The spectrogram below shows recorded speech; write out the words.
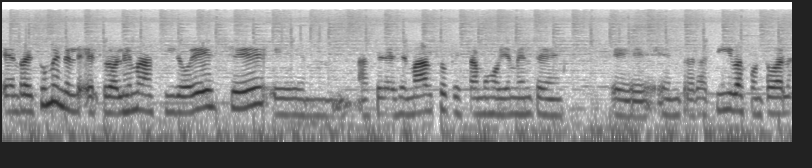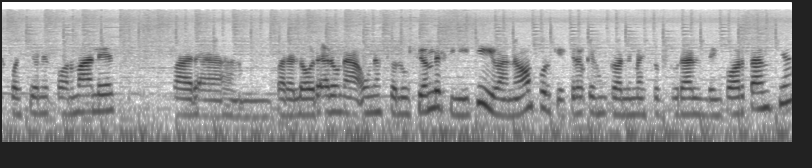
En resumen, el, problema ha sido este, hace desde marzo que estamos obviamente eh, en tratativas con todas las cuestiones formales para, para lograr una, una solución definitiva, ¿no? Porque creo que es un problema estructural de importancia.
